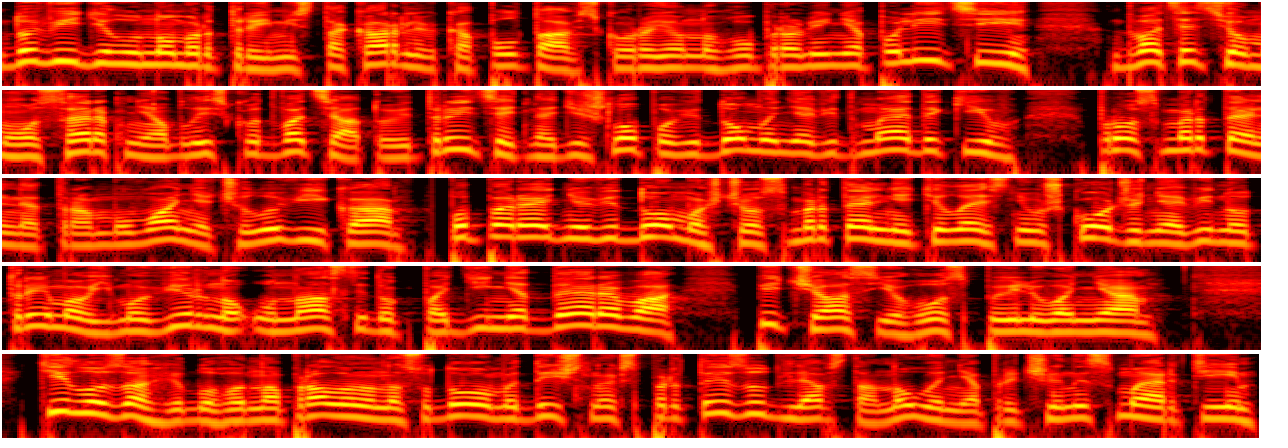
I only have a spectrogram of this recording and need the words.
До відділу номер 3 міста Карлівка Полтавського районного управління поліції 27 серпня близько 20.30 надійшло повідомлення від медиків про смертельне травмування чоловіка. Попередньо відомо, що смертельні тілесні ушкодження він отримав ймовірно унаслідок падіння дерева під час його спилювання. Тіло загиблого направлено на судово медичну експертизу для встановлення причини смерті.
